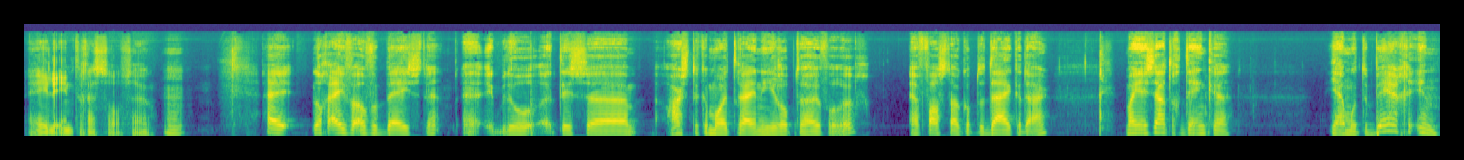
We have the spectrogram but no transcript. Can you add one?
hele interesse of zo. Hey, nog even over beesten. Eh, ik bedoel, het is eh, hartstikke mooi trainen hier op de Heuvelrug. En vast ook op de dijken daar. Maar je zou toch denken, jij moet de bergen in.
